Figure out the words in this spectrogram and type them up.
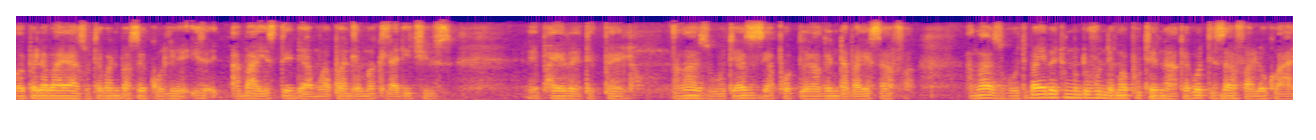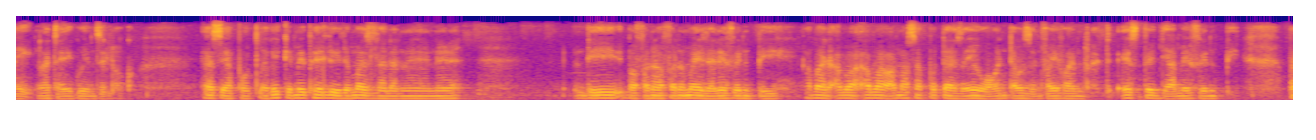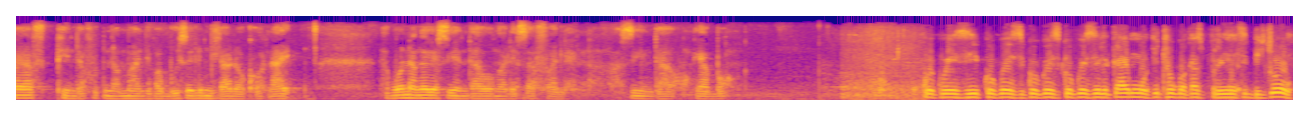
ngoba phela bayazi ukuthi abantu basegoli abayi stadium ngaphandle makudlala iChiefs nePirate kuphela. Angazi ukuthi yazi siyaphoxeka ngendaba yesafa. Angazi ukuthi baye bethi umuntu ufunde emaphutheni akhe kodwa isafa lokho hayi ngathi ayikwenzi lokho. Yasiyaphoxeka igame ephelile mazidlala ndi bafana bafana mayidlala FNB ama-supporters ayi-1500 estadium FNB bayaphinda futhi namanje babuyisela umdlalo khona hayi yabona ngeke siye ndawo ngale safa lena asiyindawo ngiyabonga. Kwekwezi kwekwezi kwekwezi kwekwezi le kae mo ke thoko ka springs big joe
